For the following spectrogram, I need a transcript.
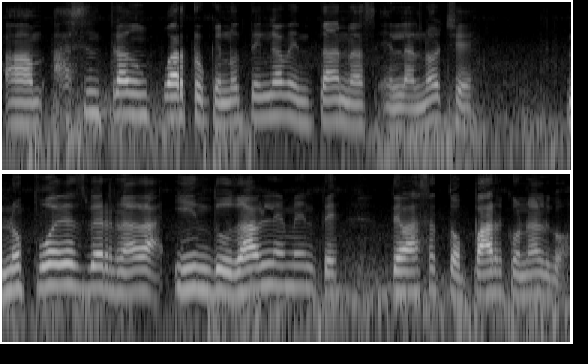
has entrado a un cuarto que no tenga ventanas en la noche, no puedes ver nada, indudablemente te vas a topar con algo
